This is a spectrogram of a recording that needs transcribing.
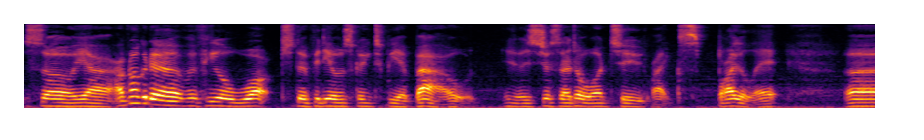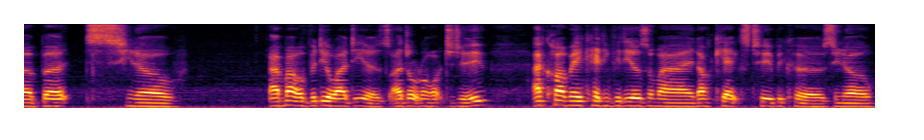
So yeah, I'm not gonna reveal what the video is going to be about. It's just I don't want to like spoil it. Uh, but you know, I'm out of video ideas. I don't know what to do. I can't make any videos on my Nokia X2 because you know.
